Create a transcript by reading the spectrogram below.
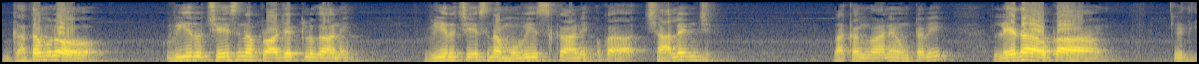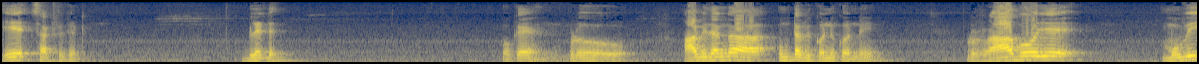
గతంలో వీరు చేసిన ప్రాజెక్టులు కానీ వీరు చేసిన మూవీస్ కానీ ఒక ఛాలెంజ్ రకంగానే ఉంటవి లేదా ఒక with a certificate blood okay ఇప్పుడు ఆ విధంగా ఉంటవి కొన్ని కొన్ని. ఇప్పుడు రాబోయే మూవీ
